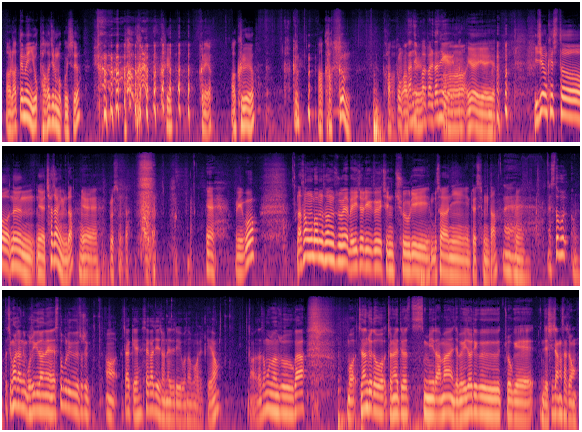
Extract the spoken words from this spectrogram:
아, 라떼맨 욕 바가지로 먹고 있어요? 그래요? 그래요? 아, 그래요? 가끔. 아, 가끔. 가끔. 아, 딴 얘기? 빨리 딴 얘기. 아, 예, 예, 예. 이재용 캐스터는 예, 차장입니다. 예, 그렇습니다. 예. 그리고 나성범 선수의 메이저리그 진출이 무산이 됐습니다. 네. 예. 네, 스토브 진 과장님 모시기 전에 스토브리그 소식 어, 짧게 세 가지 전해드리고 넘어갈게요. 어, 나성훈 선수가 뭐 지난주에도 전해드렸습니다만 이제 메이저리그 쪽에 이제 시장 사정이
